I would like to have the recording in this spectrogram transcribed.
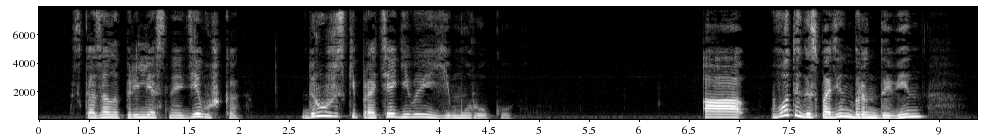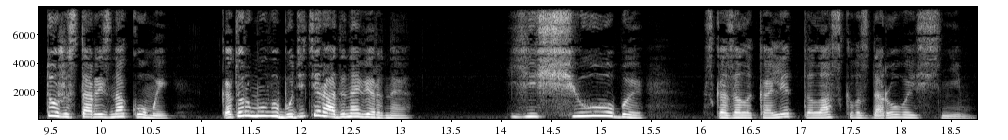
— сказала прелестная девушка, дружески протягивая ему руку. «А вот и господин Брандевин, тоже старый знакомый, которому вы будете рады, наверное». «Еще бы!» — сказала Калетта, ласково здороваясь с ним.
